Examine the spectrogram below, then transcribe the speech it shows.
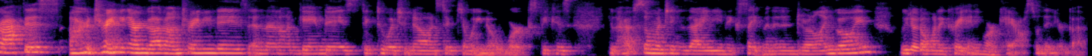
practice our training our gut on training days and then on game days stick to what you know and stick to what you know works because you have so much anxiety and excitement and adrenaline going we don't want to create any more chaos within your gut.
